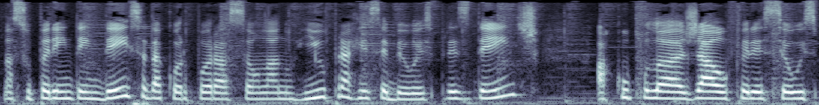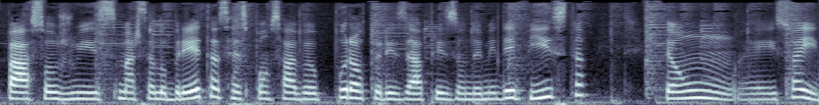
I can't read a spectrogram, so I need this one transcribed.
na superintendência da corporação lá no Rio para receber o ex-presidente. A cúpula já ofereceu espaço ao juiz Marcelo Bretas, responsável por autorizar a prisão do MDBista. Então, é isso aí.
